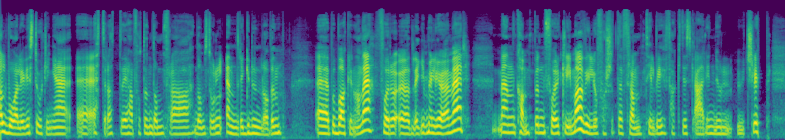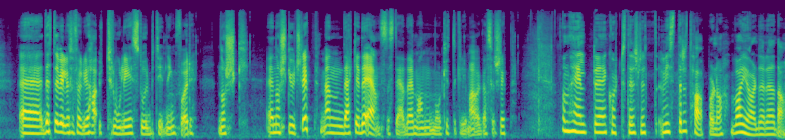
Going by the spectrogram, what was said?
alvorlig hvis Stortinget, eh, etter at de har fått en dom fra domstolen, endrer Grunnloven eh, på bakgrunn av det for å ødelegge miljøet mer. Men kampen for klima vil jo fortsette fram til vi faktisk er i nullutslipp. Eh, dette vil jo selvfølgelig ha utrolig stor betydning for norsk, eh, norske utslipp, men det er ikke det eneste stedet man må kutte klimagassutslipp. Sånn helt eh, kort til slutt. Hvis dere taper nå, hva gjør dere da?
